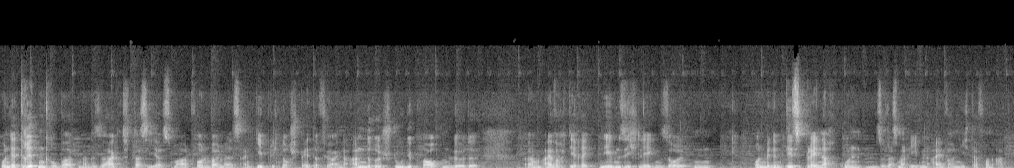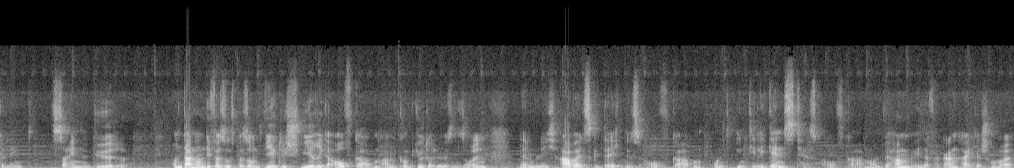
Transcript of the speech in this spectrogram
Und der dritten Gruppe hat man gesagt, dass sie ihr Smartphone, weil man es angeblich noch später für eine andere Studie brauchen würde, ähm, einfach direkt neben sich legen sollten und mit dem Display nach unten, sodass man eben einfach nicht davon abgelenkt sein würde. Und dann haben die Versuchspersonen wirklich schwierige Aufgaben am Computer lösen sollen, nämlich Arbeitsgedächtnisaufgaben und Intelligenztestaufgaben. Und wir haben in der Vergangenheit ja schon mal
